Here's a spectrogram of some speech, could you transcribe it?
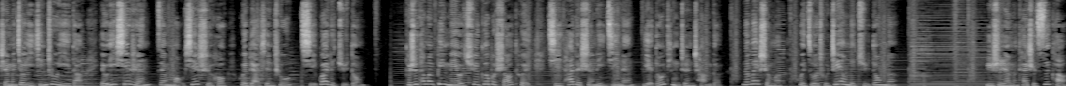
人们就已经注意到有一些人在某些时候会表现出奇怪的举动，可是他们并没有缺胳膊少腿，其他的生理机能也都挺正常的。那为什么会做出这样的举动呢？于是人们开始思考，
